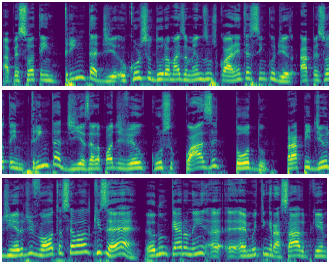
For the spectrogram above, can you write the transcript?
a pessoa tem 30 dias. O curso dura mais ou menos uns 45 dias. A pessoa tem 30 dias, ela pode ver o curso quase todo para pedir o dinheiro de volta se ela quiser. Eu não quero nem. É, é, é, muito engraçado porque,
